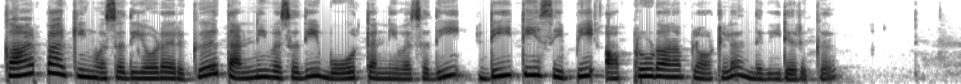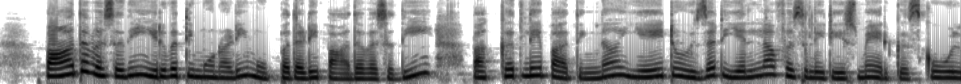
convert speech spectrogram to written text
கார் பார்க்கிங் வசதியோடு இருக்குது தண்ணி வசதி போர் தண்ணி வசதி டிடிசிபி அப்ரூவ்டான பிளாட்டில் இந்த வீடு இருக்குது பாத வசதி இருபத்தி மூணு அடி முப்பது அடி பாத வசதி பக்கத்துலேயே பார்த்தீங்கன்னா ஏ டு இசட் எல்லா ஃபெசிலிட்டிஸுமே இருக்குது school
